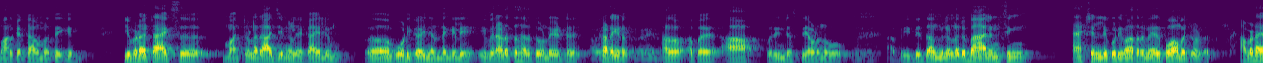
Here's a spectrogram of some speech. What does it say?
മാർക്കറ്റ് ആകുമ്പോഴത്തേക്കും ഇവിടെ ടാക്സ് മറ്റുള്ള രാജ്യങ്ങളിലേക്കായാലും കൂടിക്കഴിഞ്ഞിട്ടുണ്ടെങ്കിൽ ഇവരടുത്ത സ്ഥലത്ത് കൊണ്ടുപോയിട്ട് കടയിടും. അത് അപ്പോൾ ആ ഒരു ഇൻഡസ്ട്രി അവിടെ നിന്ന് പോകും. അപ്പോൾ ഇത് തമ്മിലുള്ള ഒരു ബാലൻസിങ് ആക്ഷനിൽ കൂടി മാത്രമേ പോകാൻ പറ്റുള്ളൂ. അവിടെ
